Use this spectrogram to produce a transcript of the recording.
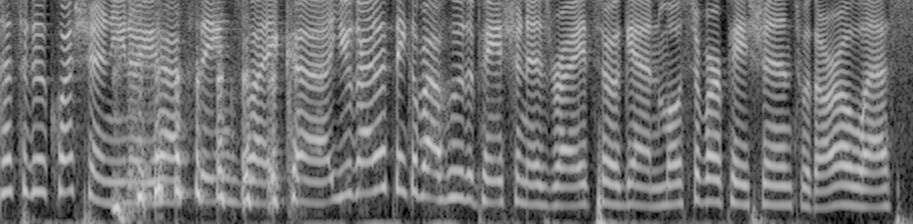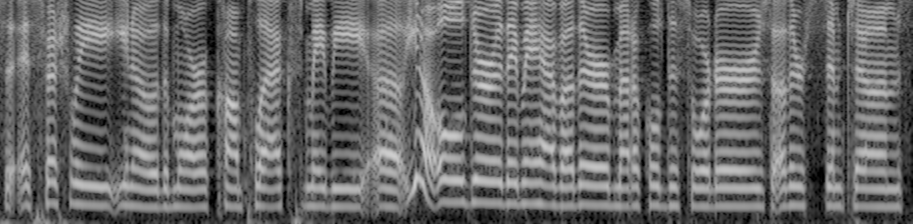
that's a good question. You know, you have things like uh, you got to think about who the patient is, right? So again, most of our patients with RLS, especially you know the more complex, maybe uh, you know older, they may have other medical disorders, other symptoms,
